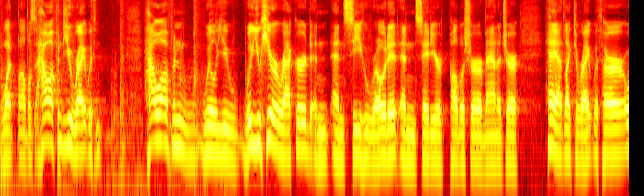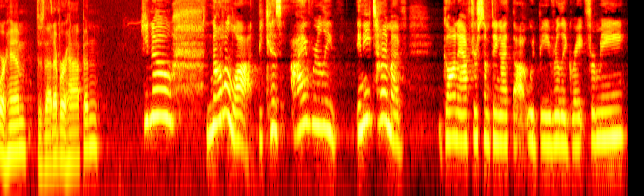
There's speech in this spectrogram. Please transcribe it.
what bubbles. How often do you write with? How often will you will you hear a record and and see who wrote it and say to your publisher or manager, "Hey, I'd like to write with her or him"? Does that ever happen? You know, not a lot because I really anytime I've gone after something I thought would be really great for me,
